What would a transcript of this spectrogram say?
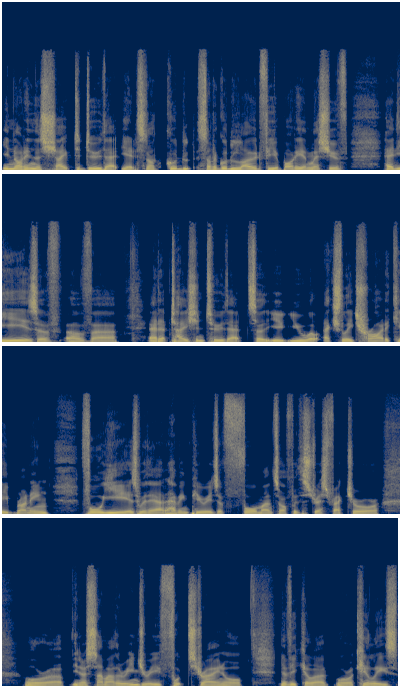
you're not in the shape to do that yet. It's not good. It's not a good load for your body unless you've had years of of uh, adaptation to that. So that you you will actually try to keep running for years without having periods of four months off with a stress fracture or or uh, you know some other injury, foot strain or navicular or Achilles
